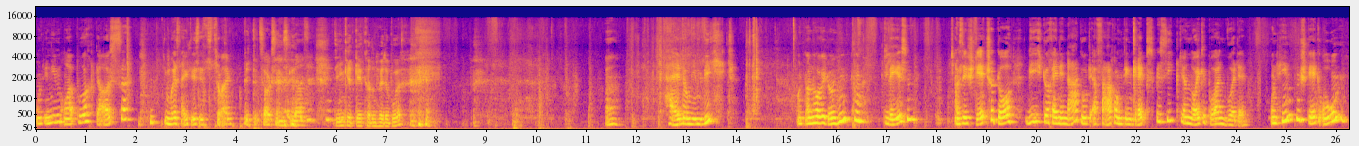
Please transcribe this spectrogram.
und ich nehme ein Buch da raus. Ich muss euch das jetzt sagen. Bitte sag's uns genau. Die Ingrid geht gerade und holt ein Buch. ah. Heilung im Licht und dann habe ich da hinten gelesen, also es steht schon da, wie ich durch eine Nahtoderfahrung den Krebs besiegte und neu geboren wurde. Und hinten steht oben,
